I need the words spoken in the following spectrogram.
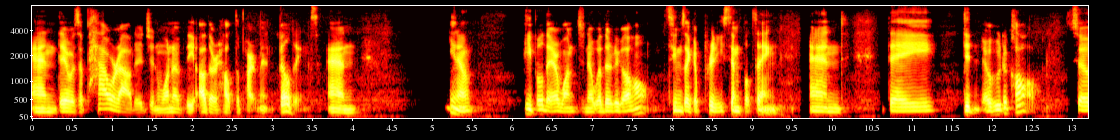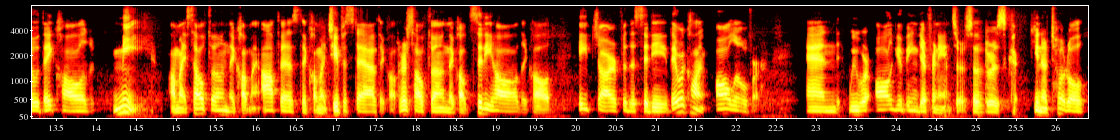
and there was a power outage in one of the other health department buildings, and you know, people there wanted to know whether to go home. Seems like a pretty simple thing, and they didn't know who to call, so they called me on my cell phone. They called my office. They called my chief of staff. They called her cell phone. They called city hall. They called HR for the city. They were calling all over, and we were all giving different answers. So there was, you know, total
